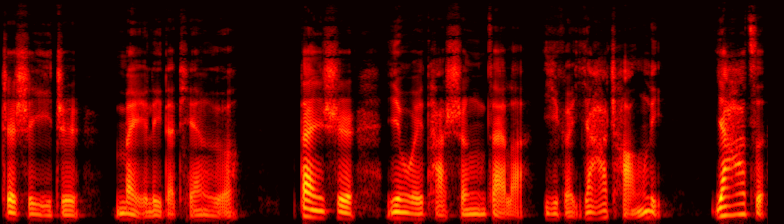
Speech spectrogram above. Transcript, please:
这是一只。美丽的天鹅，但是因为它生在了一个鸭场里，鸭子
